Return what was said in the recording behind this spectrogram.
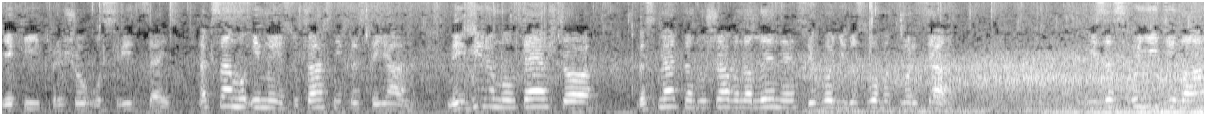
який прийшов у світ цей. Так само і ми, сучасні християни. Ми віримо в те, що безсмертна душа вона лине сьогодні до свого Творця. І за свої діла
